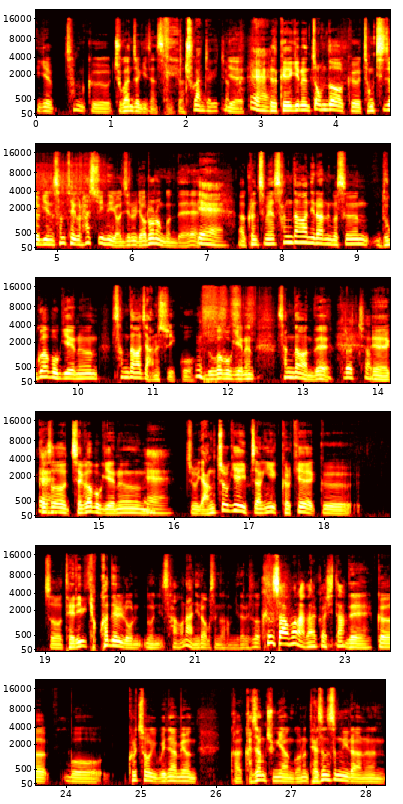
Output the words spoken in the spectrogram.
이게 참 그 주관적이지 않습니까? 주관적이죠. 예. 예. 그래서 그 얘기는 좀 더 그 정치적인 선택을 할 수 있는 여지를 열어놓은 건데 예. 아, 그런 측면에 상당한이라는 것은 누가 보기에는 상당하지 않을 수 있고 누가 보기에는 상당한데 그렇죠. 예 그래서 제가 보기에는 예. 저 양쪽의 입장이 그렇게 그 저 대립이 격화될 논, 논 사항은 아니라고 생각합니다. 그래서 큰 싸움은 안 할 것이다. 네, 그뭐 그렇죠. 왜냐하면 가- 가장 중요한 거는 대선 승리라는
